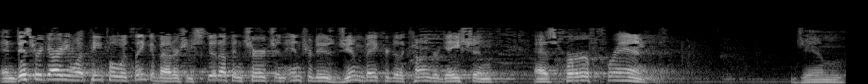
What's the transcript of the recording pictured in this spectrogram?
And disregarding what people would think about her, she stood up in church and introduced Jim Bakker to the congregation as her friend, Jim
